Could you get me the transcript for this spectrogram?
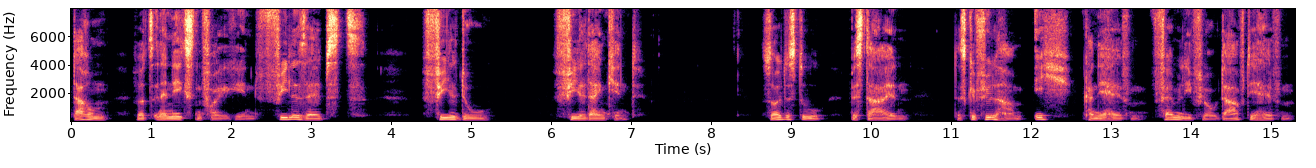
Darum wird es in der nächsten Folge gehen. Viele selbst, viel du, viel dein Kind. Solltest du bis dahin das Gefühl haben, ich kann dir helfen, Family Flow darf dir helfen,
